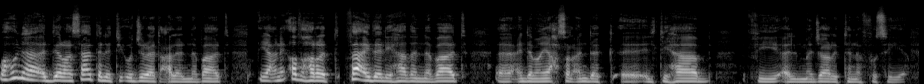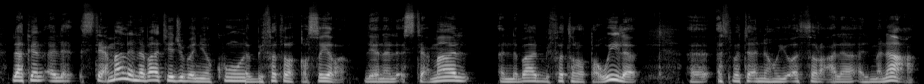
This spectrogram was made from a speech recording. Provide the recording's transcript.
وهنا الدراسات التي اجرت على النبات يعني أظهرت فائدة لهذا النبات آه، عندما يحصل عندك آه، التهاب في المجاري التنفسية، لكن استعمال النبات يجب أن يكون بفترة قصيرة، لأن الاستعمال النبات بفترة طويلة آه، أثبت أنه يؤثر على المناعة.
